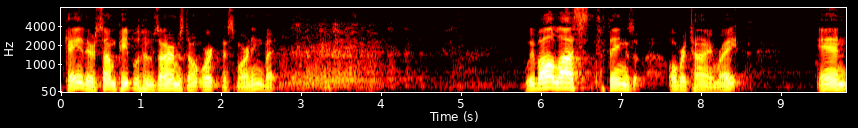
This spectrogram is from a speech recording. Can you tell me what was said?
Okay, there's some people whose arms don't work this morning, but we've all lost things over time, right? And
